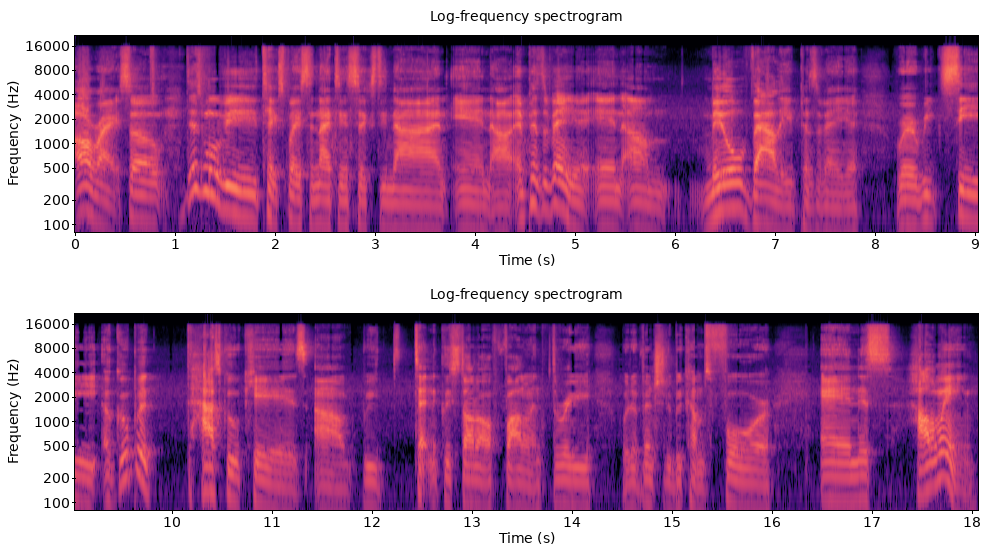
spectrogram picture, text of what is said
All right, so this movie takes place in 1969 in uh, in Pennsylvania, in um, Mill Valley, Pennsylvania, where we see a group of high school kids. Um, we technically start off following three, but eventually becomes four, and it's Halloween.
